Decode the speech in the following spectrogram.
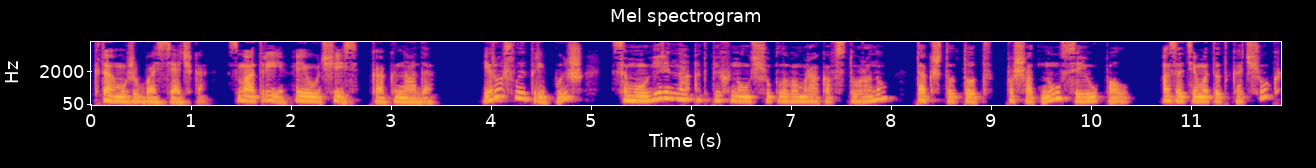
к тому же босячка. Смотри и учись, как надо». И рослый крепыш самоуверенно отпихнул щуплого мрака в сторону, так что тот пошатнулся и упал. А затем этот качок,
